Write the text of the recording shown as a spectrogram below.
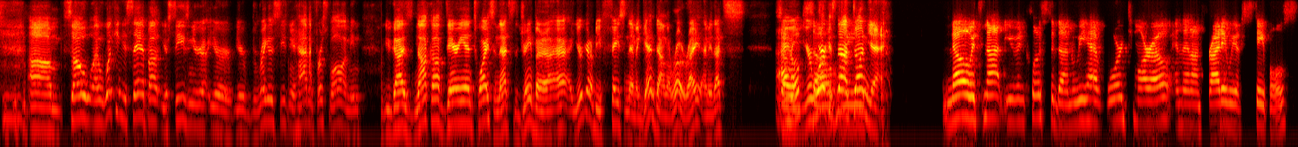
um, so, uh, what can you say about your season, your your your regular season you're having? First of all, I mean, you guys knock off Darien twice, and that's the dream. But uh, you're going to be facing them again down the road, right? I mean, that's so your so. work is not I mean, done yet. No, it's not even close to done. We have Warde tomorrow, and then on Friday we have Staples,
